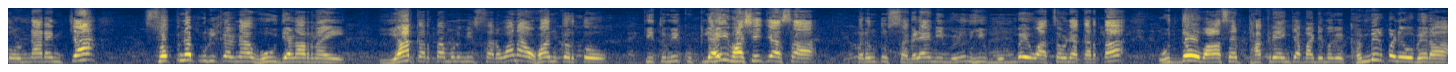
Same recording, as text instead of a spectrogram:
तोडणाऱ्यांच्या स्वप्न पुरी करण्या होऊ देणार नाही. याकरता म्हणून मी सर्वांना आव्हान करतो की तुम्ही कुठल्याही भाषेचे असा परंतु सगळ्यांनी मिळून ही मुंबई वाचवण्याकरता उद्धव बाळासाहेब ठाकरे यांच्या पाठीमागे खंबीरपणे उभे राहा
